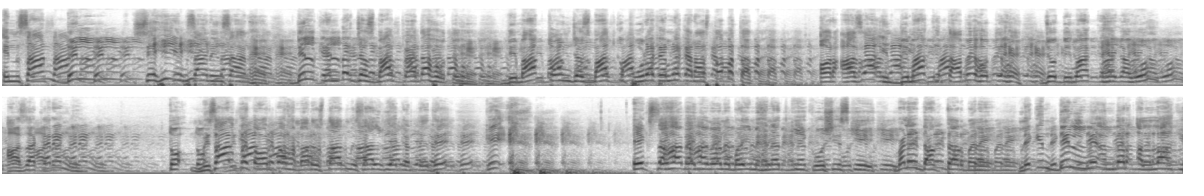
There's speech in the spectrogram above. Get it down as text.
انسان دل سے ہی انسان انسان ہے۔ دل کے اندر جذبات پیدا ہوتے ہیں۔ دماغ تو ان جذبات کو پورا کرنے کا راستہ بتاتا ہے۔ اور آزا دماغ کی تابع ہوتے ہیں۔ جو دماغ کہے گا وہ آزا کریں گے۔ تو مثال کے طور پر ہمارے استاد مثال دیا کرتے تھے کہ ایک صاحب ہے جنہوں نے بڑی محنت کی، کوشش کی، بڑے ڈاکٹر بنے۔ لیکن دل میں اندر اللہ کی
